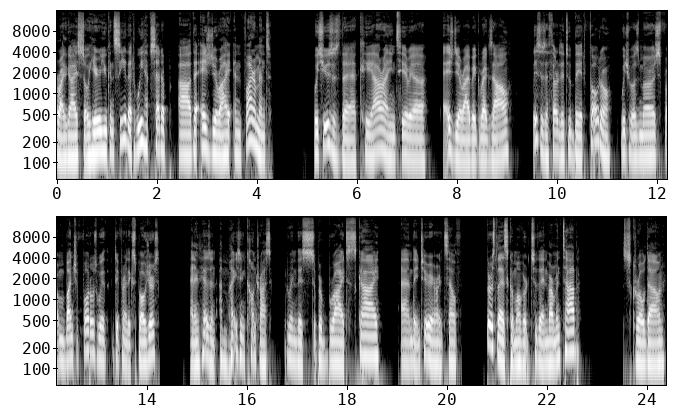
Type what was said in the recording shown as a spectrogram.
Alright guys, so here you can see that we have set up uh, the HDRI environment, which uses the Kiara interior HDRI by Greg This is a 32-bit photo, which was merged from a bunch of photos with different exposures, and it has an amazing contrast between this super bright sky and the interior itself. First, let's come over to the Environment tab, scroll down,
